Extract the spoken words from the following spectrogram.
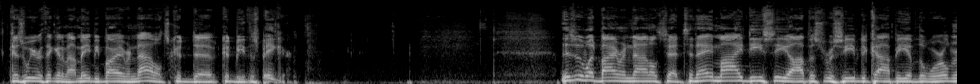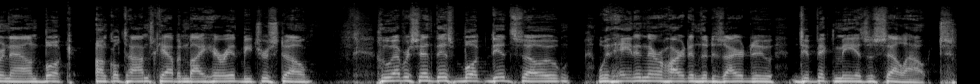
Because we were thinking about maybe Byron Donalds could, uh, could be the Speaker. This is what Byron Donald said. Today, my D.C. office received a copy of the world renowned book, Uncle Tom's Cabin by Harriet Beecher Stowe. Whoever sent this book did so with hate in their heart and the desire to depict me as a sellout.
